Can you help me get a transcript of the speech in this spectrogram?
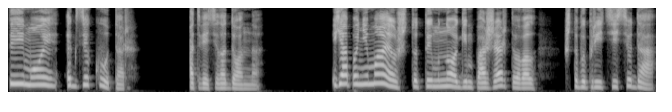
«Ты мой экзекутор», — ответила Донна. «Я понимаю, что ты многим пожертвовал, чтобы прийти сюда.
